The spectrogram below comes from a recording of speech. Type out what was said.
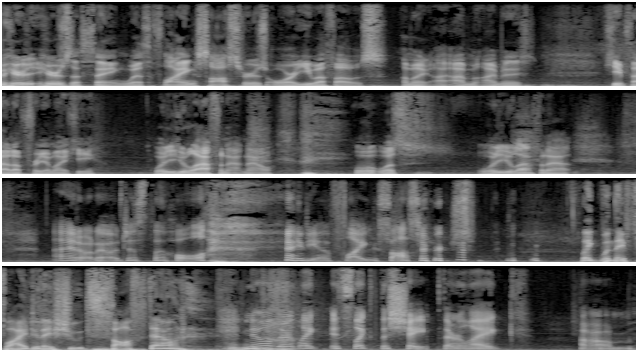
here, here's the thing with flying saucers or UFOs. I'm gonna, I, I'm, I'm gonna keep that up for you, Mikey. What are you laughing at now? What's, what are you laughing at? I don't know. Just the whole idea of flying saucers. like when they fly, do they shoot sauce down? No, they're like, it's like the shape. They're like, um,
